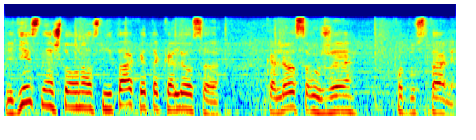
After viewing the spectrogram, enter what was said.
Единственное, что у нас не так, это колеса. Колеса уже подустали.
